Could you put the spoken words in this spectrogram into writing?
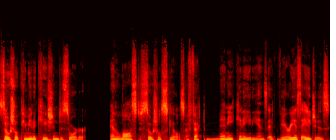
social communication disorder, and lost social skills affect many Canadians at various ages.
